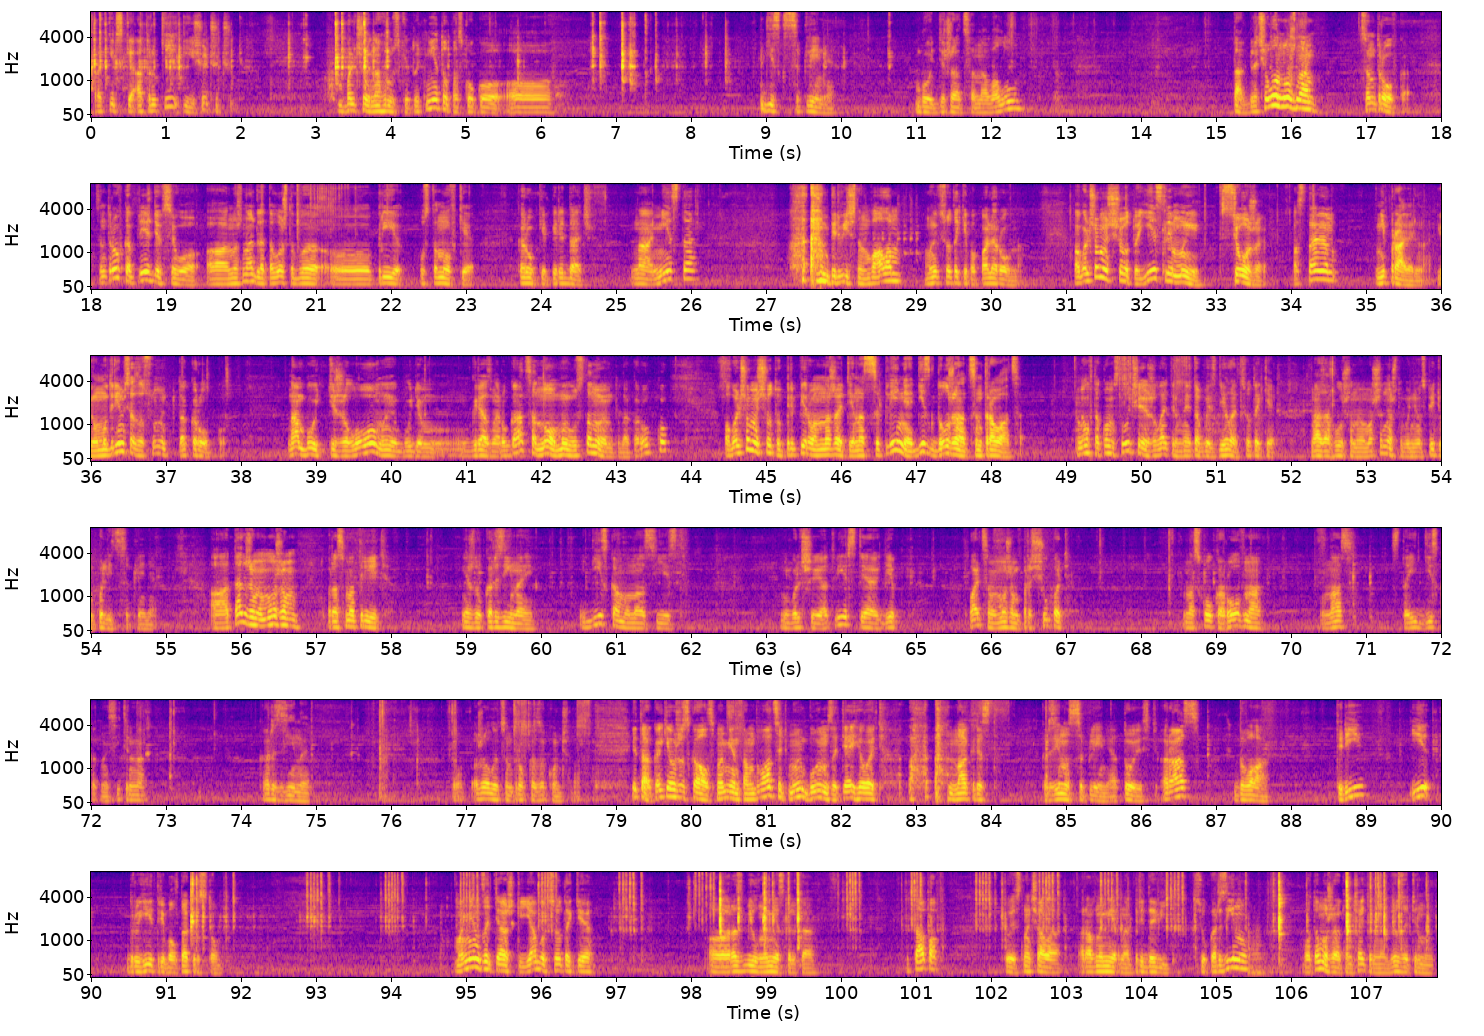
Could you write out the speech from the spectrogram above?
Практически от руки и еще чуть-чуть. Большой нагрузки тут нету, поскольку э, диск сцепления будет держаться на валу. Так, для чего нужна центровка? Центровка прежде всего э, нужна для того, чтобы э, при установке коробки передач на место первичным валом мы все-таки попали ровно. По большому счету, если мы все же поставим неправильно и умудримся засунуть туда коробку, нам будет тяжело, мы будем грязно ругаться, но мы установим туда коробку. По большому счету, при первом нажатии на сцепление диск должен отцентроваться. Но в таком случае желательно это бы сделать все-таки на заглушенную машину, чтобы не успеть упылить сцепление. А также мы можем просмотреть между корзиной и диском. У нас есть небольшие отверстия, где пальцем мы можем прощупать, насколько ровно у нас стоит диск относительно корзины. Вот, пожалуй, центровка закончена. Итак, как я уже сказал, с моментом 20 мы будем затягивать накрест корзину сцепления. То есть раз, два, три и другие три болта крестом. Момент затяжки я бы все-таки разбил на несколько этапов. То есть сначала равномерно придавить всю корзину, потом уже окончательно ее затянуть.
